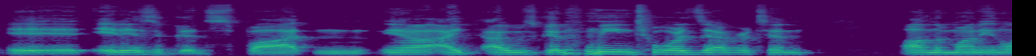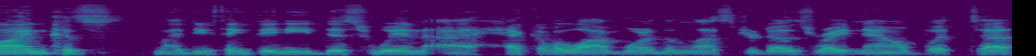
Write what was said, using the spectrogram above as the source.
It, it is a good spot, and you know I I was going to lean towards Everton on the money line because I do think they need this win a heck of a lot more than Leicester does right now, but. Uh,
